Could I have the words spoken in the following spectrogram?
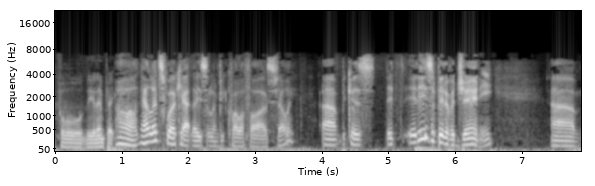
for the Olympics. Oh, now let's work out these Olympic qualifiers, shall we? Uh, because it it is a bit of a journey. Um,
